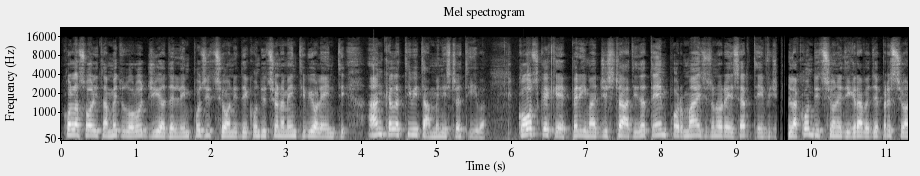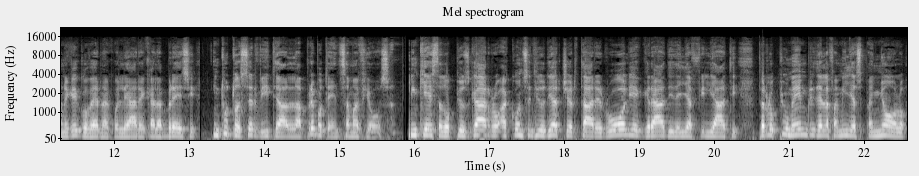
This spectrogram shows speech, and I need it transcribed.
con la solita metodologia delle imposizioni dei condizionamenti violenti anche all'attività amministrativa. Cosche che per i magistrati da tempo ormai si sono rese artefici della condizione di grave depressione che governa quelle aree calabresi, in tutto asservite alla prepotenza mafiosa. L'inchiesta doppio sgarro ha consentito di accertare ruoli e gradi degli affiliati stati per lo più membri della famiglia Spagnolo,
